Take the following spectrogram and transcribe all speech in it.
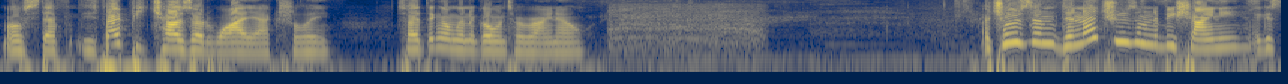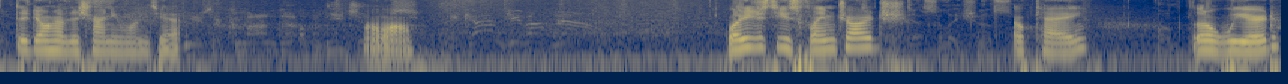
Most definitely. These might be Charizard Y actually. So I think I'm gonna go into Rhino. I chose them. Didn't I choose them to be shiny? I guess they don't have the shiny ones yet. Oh well. Why do you just use Flame Charge? Okay. A little weird.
